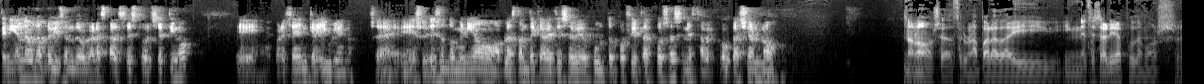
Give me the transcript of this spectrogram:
tenían una previsión de doblar hasta el sexto o el séptimo, me parece increíble, ¿no? O sea, es, es un dominio aplastante que a veces se ve oculto por ciertas cosas, en esta ocasión no. No, no, o sea, hacer una parada ahí innecesaria, podemos eh,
